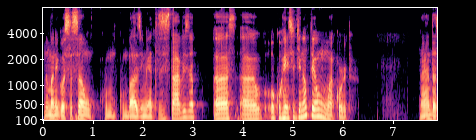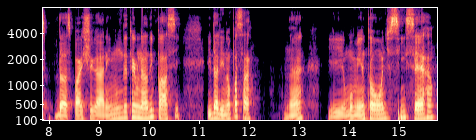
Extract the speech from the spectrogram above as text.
numa negociação com, com base em metas estáveis, a, a, a ocorrência de não ter um acordo. Né, das, das partes chegarem num determinado impasse e dali não passar. Né, e o momento onde se encerra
